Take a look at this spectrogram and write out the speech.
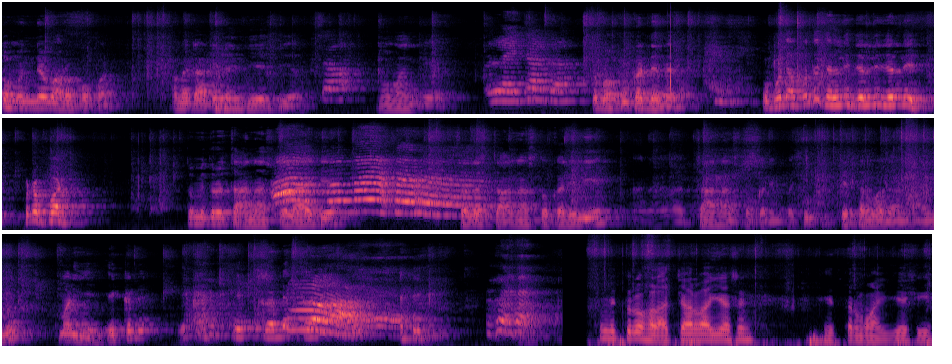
તો મુન્યો મારો પોપટ. અમે ગાડી લઈને જઈએ છીએ. મમ્મા ઘેર તો બકુ કરી દે પહેલા. ઊભો થા ઊભો થા જલ્દી જલ્દી જલ્દી. ફટોફટ. તો મિત્રો ચા નાસ્તો લાવે છે. સરસ ચા નાસ્તો કરી લઈએ. અને ચા નાસ્તો કરીને પછી ખેતરમાં જવાનું ટાઈમ મળીએ. એક કડે એક કડે તો મિત્રો હળા ચાર વાગ્યા છે. ખેતરમાં આવી ગયા છીએ.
